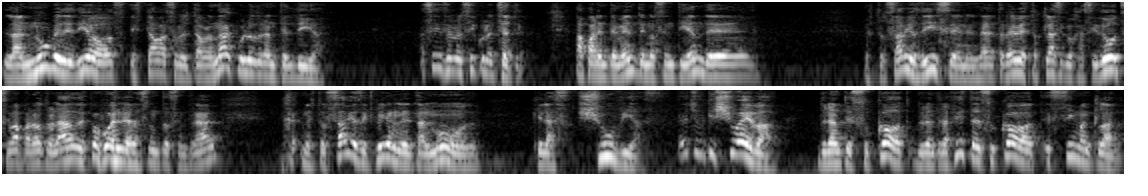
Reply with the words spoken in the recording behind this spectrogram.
la nube de Dios estaba sobre el tabernáculo durante el día. Así dice el versículo, etc. Aparentemente no se entiende. Nuestros sabios dicen, en el Rebbe, estos clásicos Hasidut, se va para otro lado, después vuelve al asunto central. Nuestros sabios explican en el Talmud que las lluvias, el hecho de que llueva durante Sukkot, durante la fiesta de Sukkot, es siman claro.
